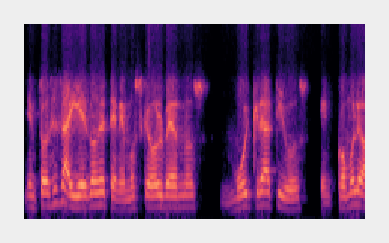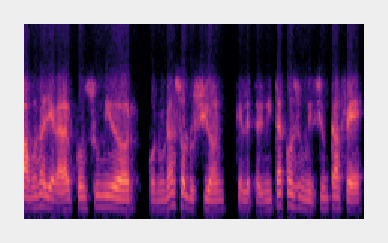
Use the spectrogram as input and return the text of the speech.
Y entonces ahí es donde tenemos que volvernos muy creativos en cómo le vamos a llegar al consumidor con una solución que le permita consumirse un café,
